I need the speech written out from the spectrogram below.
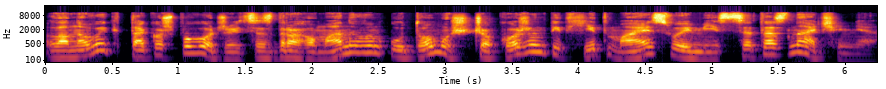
Лановик також погоджується з Драгомановим у тому, що кожен підхід має своє місце та значення.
